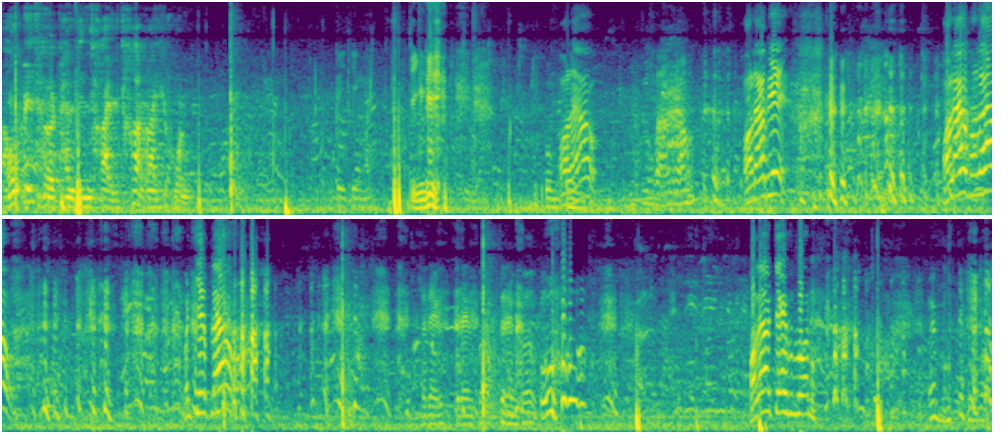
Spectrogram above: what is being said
เอาไปเถิดแผ่นดินไทยถ้าไร้คน ตีจริงไหมจริงดิ พอแล้ว ลุงฟังน้องพอแล้วพี่ พอแล้วพอแล้ว มันเจ็บแล้ว แสดงแสดงเพิ่มแสดงเพิ่มพอแล้วแจ้งตำรวจเฮ้ยผมแจ้งตำรวจ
